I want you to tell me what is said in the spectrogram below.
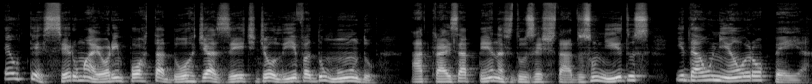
é o terceiro maior importador de azeite de oliva do mundo, atrás apenas dos Estados Unidos e da União Europeia.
